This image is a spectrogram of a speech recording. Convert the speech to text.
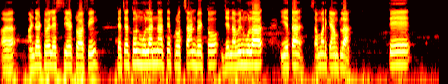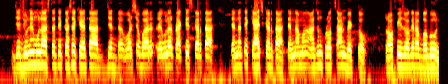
under twelve S C A trophy त्याच्यातून मुलांना ते प्रोत्साहन भेटतो. जे नवीन मुलं येतात समर कॅम्पला ते जे जुने मुलं असतात ते कसं खेळतात? जे द वर्षभर रेग्युलर प्रॅक्टिस करतात त्यांना ते कॅच करतात. त्यांना मग अजून प्रोत्साहन भेटतो. ट्रॉफीज वगैरे बघून.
